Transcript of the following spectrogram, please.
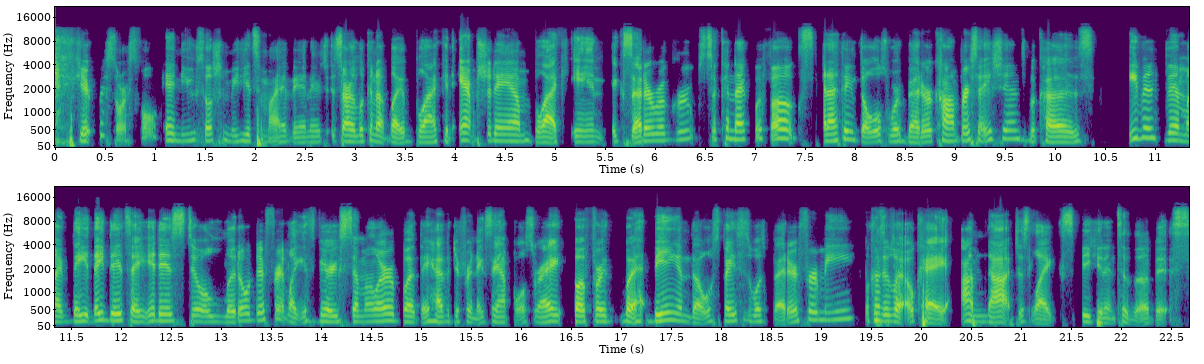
get resourceful and use social media to my advantage. I started looking up like Black in Amsterdam, Black in etc. groups to connect with folks. And I think those were better conversations because even then like they they did say it is still a little different like it's very similar but they have different examples right? But for but being in those spaces was better for me because it was like okay i'm not just like speaking into the abyss.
